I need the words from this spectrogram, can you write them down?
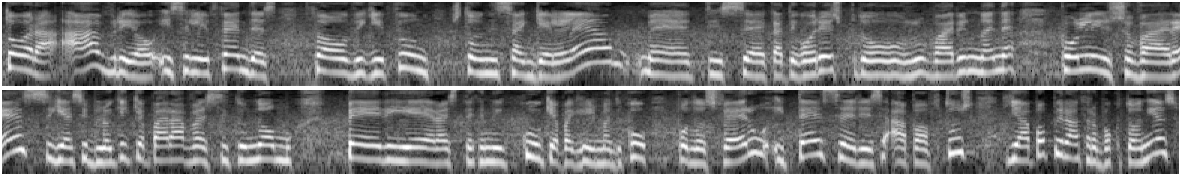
Τώρα, αύριο οι συλληφθέντες θα οδηγηθούν στον εισαγγελέα με τις ε, κατηγορίες που το βαρύνουν να είναι πολύ σοβαρές για συμπλοκή και παράβαση του νόμου περί τεχνικού και επαγγελματικού ποδοσφαίρου. Οι τέσσερις από αυτούς για απόπειρα ανθρωποκτονίας,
